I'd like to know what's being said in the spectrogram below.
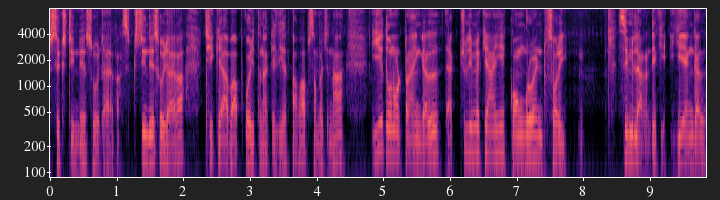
सिक्सटीन डेज़ हो जाएगा। सिक्सटीन डेज़ हो जाएगा। ठीक है, अब आपको इतना क्लियर अब आप समझना, ये दोनों ट्राइंगल एक्चुअली में क्या है? ये कॉन्ग्रुएंट सॉरी सिमिलर है। देखिए, ये एंगल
